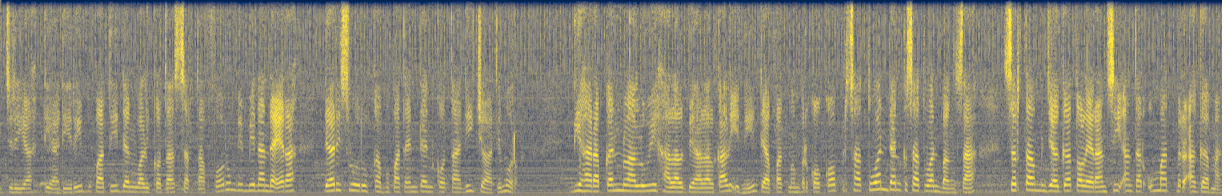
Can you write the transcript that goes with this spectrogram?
Hijriah dihadiri Bupati dan Wali Kota serta forum pimpinan daerah dari seluruh kabupaten dan kota di Jawa Timur. Diharapkan melalui halal bihalal kali ini dapat memperkokoh persatuan dan kesatuan bangsa serta menjaga toleransi antar umat beragama.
